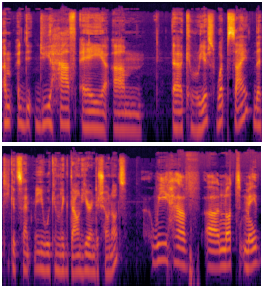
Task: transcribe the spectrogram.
Um, do, do, you have a, um, a careers website that you could send me? We can link down here in the show notes we have uh, not made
